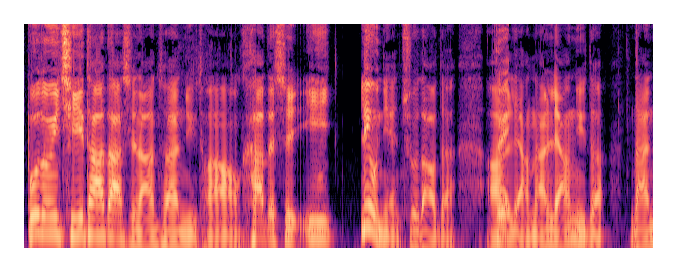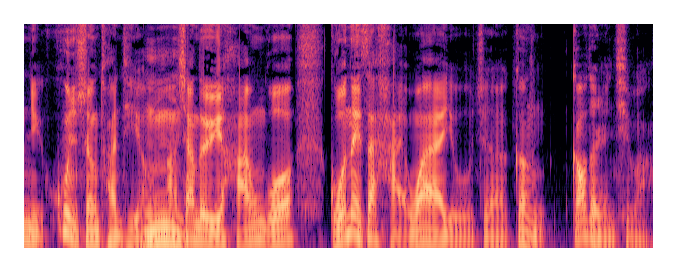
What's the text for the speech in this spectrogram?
不同于其他大使男团、女团啊，看的是一。六年出道的啊，对。两男两女的男女混声团体哦、嗯。啊，相对于韩国国内在海外有着更高的人气吧。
